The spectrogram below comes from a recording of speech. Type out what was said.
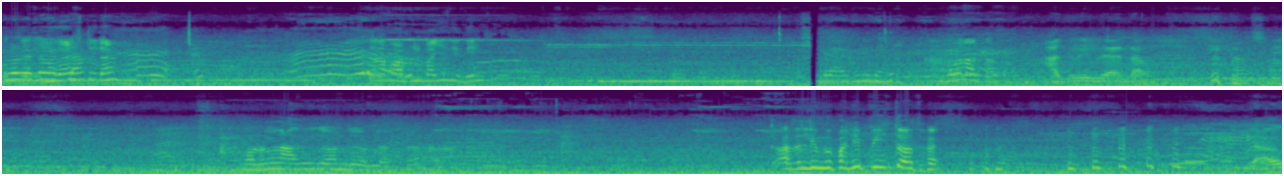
तुला त्याला बॉटल पाहिजे तिथे बोल आता. आगरी ब्रँड म्हणून आधी जेवण जेवलं असतं. आता लिंबू पाणी पितो आता. जाऊ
